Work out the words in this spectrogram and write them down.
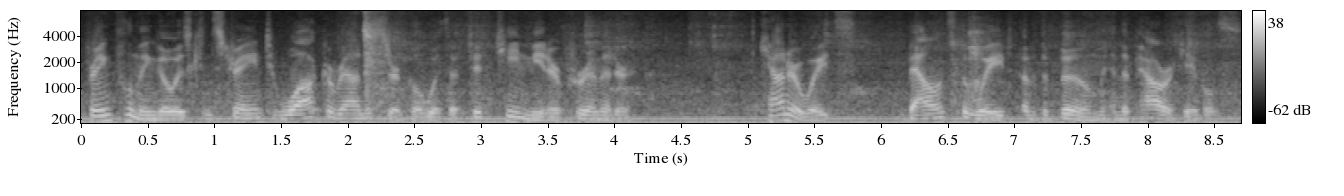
Spring Flamingo is constrained to walk around a circle with a 15 meter perimeter. Counterweights balance the weight of the boom and the power cables.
